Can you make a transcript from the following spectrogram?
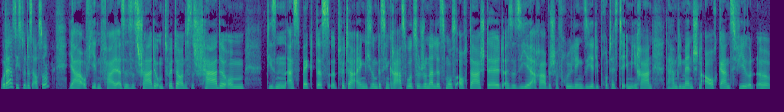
oder? Siehst du das auch so? Ja, auf jeden Fall. Also es ist schade um Twitter und es ist schade um diesen Aspekt, dass äh, Twitter eigentlich so ein bisschen Graswurzeljournalismus auch darstellt. Also siehe arabischer Frühling, siehe die Proteste im Iran. Da haben die Menschen auch ganz viel äh,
